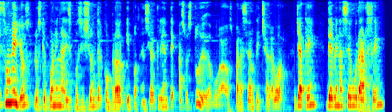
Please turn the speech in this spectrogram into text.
son ellos los que ponen a disposición del comprador y potencial cliente a su estudio de abogados para hacer dicha labor, ya que deben asegurarse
